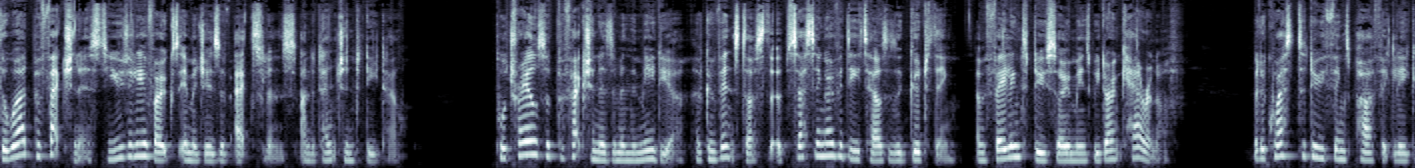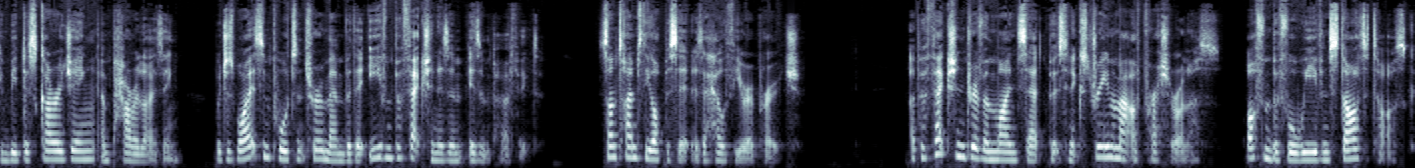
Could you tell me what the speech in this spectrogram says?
The word perfectionist usually evokes images of excellence and attention to detail. Portrayals of perfectionism in the media have convinced us that obsessing over details is a good thing, and failing to do so means we don't care enough. But a quest to do things perfectly can be discouraging and paralysing, which is why it's important to remember that even perfectionism isn't perfect. Sometimes the opposite is a healthier approach. A perfection driven mindset puts an extreme amount of pressure on us, often before we even start a task.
